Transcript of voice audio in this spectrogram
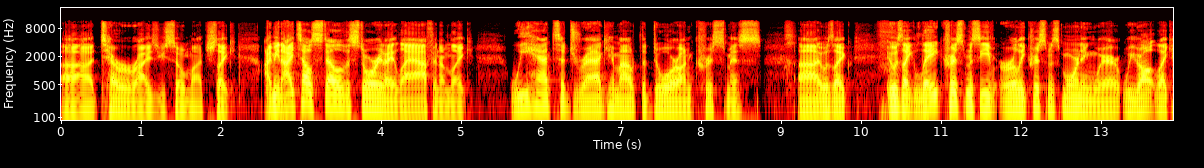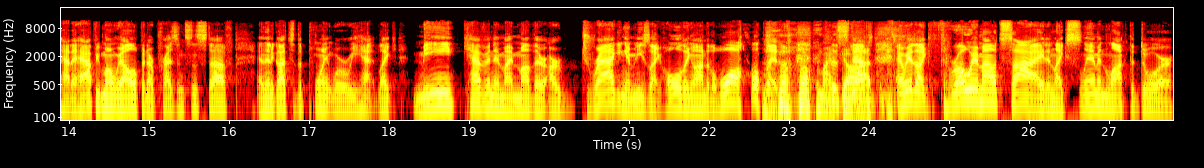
uh, terrorize you so much. Like, I mean, I tell Stella the story and I laugh and I'm like, we had to drag him out the door on Christmas. Uh, it was like, it was like late Christmas Eve, early Christmas morning, where we all like had a happy moment. We all opened our presents and stuff, and then it got to the point where we had like me, Kevin, and my mother are dragging him, and he's like holding onto the wall and Oh, my the God. steps, and we had to like throw him outside and like slam and lock the door.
